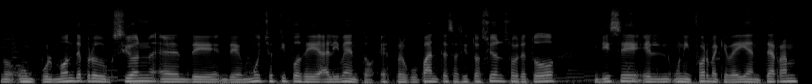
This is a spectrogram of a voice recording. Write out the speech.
un pulmón de producción eh, de, muchos tipos de alimentos. Es preocupante esa situación, sobre todo dice un informe que veía en Terram,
